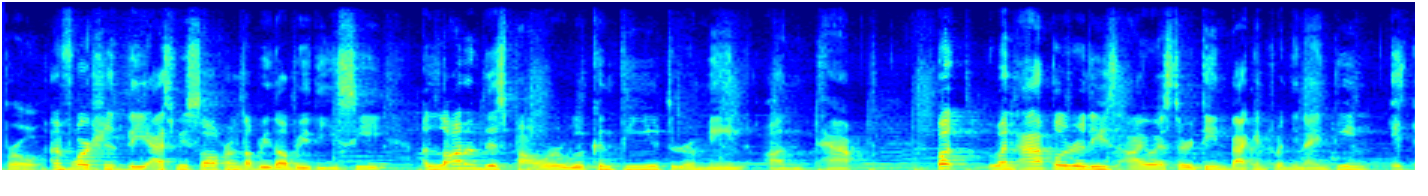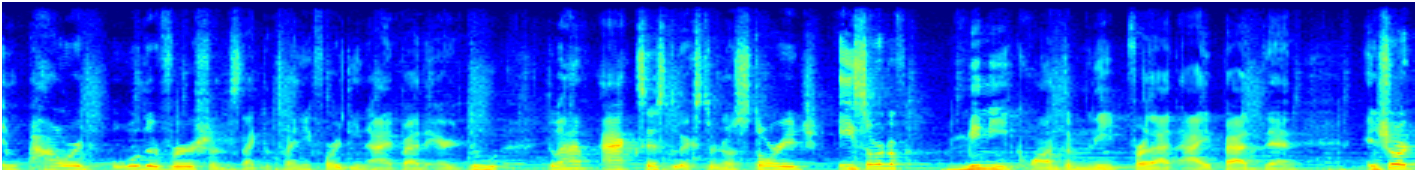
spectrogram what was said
Pro. Unfortunately, as we saw from WWDC, a lot of this power will continue to remain untapped. But when Apple released iOS 13 back in 2019, it empowered older versions like the 2014 iPad Air 2 to have access to external storage, a sort of mini quantum leap for that iPad then, in short,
